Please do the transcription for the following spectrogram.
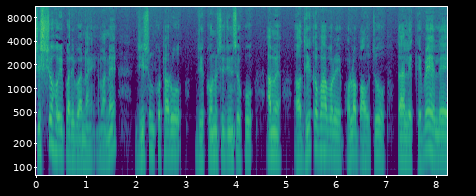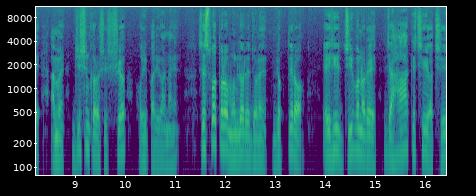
ଶିଷ୍ୟ ହୋଇପାରିବା ନାହିଁ। ମାନେ ଯୀଶୁଙ୍କ ଠାରୁ ଯେକୌଣସି ଜିନିଷକୁ ଆମେ ଅଧିକ ଭାବରେ ଭଲ ପାଉଛୁ ତାହେଲେ କେବେ ହେଲେ ଆମେ ଯୀଶୁଙ୍କର ଶିଷ୍ୟ ହୋଇପାରିବା ନାହିଁ। ଶିଷ୍ପତ୍ୱର ମୂଲ୍ୟରେ ଜଣେ ବ୍ୟକ୍ତିର ଏହି ଜୀବନରେ ଯାହା କିଛି ଅଛି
